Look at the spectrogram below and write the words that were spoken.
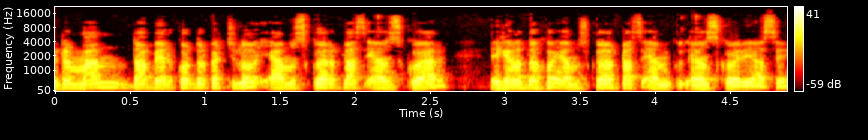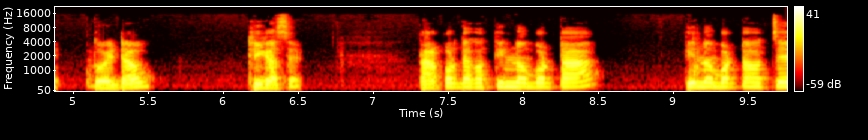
এটা মানটা বের করার দরকার ছিল m square plus n square এখানে দেখো এম স্কোয়ার প্লাস এন স্কোয়ারই আছে, তো এটাও ঠিক আছে। তারপর দেখো তিন নম্বরটা তিন নম্বরটা হচ্ছে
